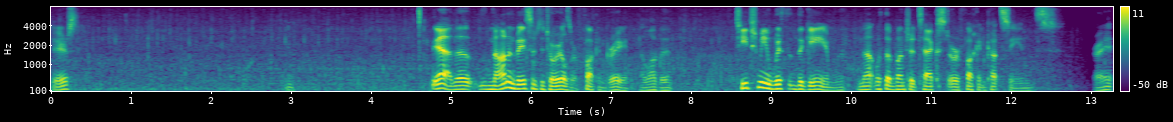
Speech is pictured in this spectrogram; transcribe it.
Cheers. Hmm. Yeah, the non-invasive tutorials are fucking great. I love it. Teach me with the game, not with a bunch of text or fucking cutscenes, right?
